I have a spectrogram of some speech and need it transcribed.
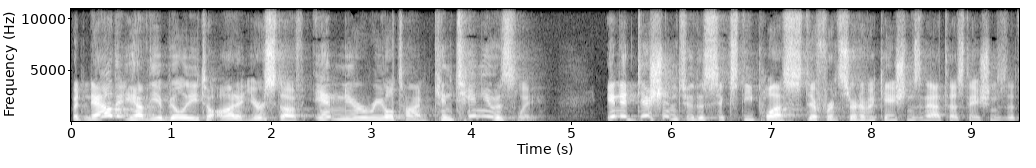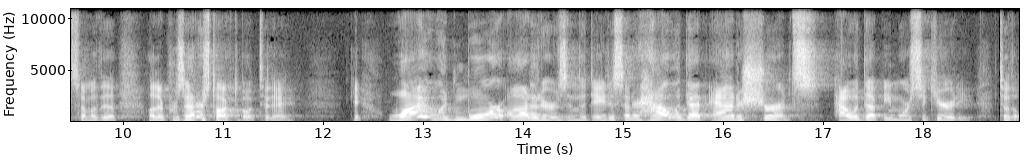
But now that you have the ability to audit your stuff in near real time, continuously, in addition to the 60 plus different certifications and attestations that some of the other presenters talked about today, okay, why would more auditors in the data center, how would that add assurance? How would that be more security? To, the,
